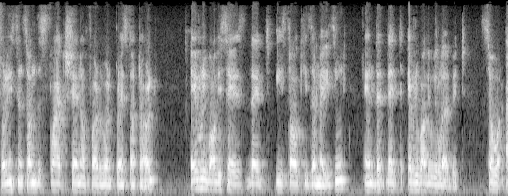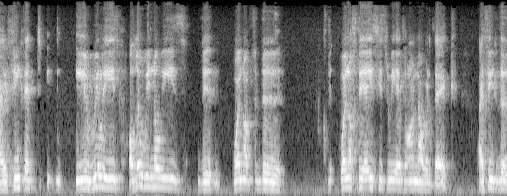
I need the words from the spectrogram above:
for instance, on the Slack channel for WordPress.org, everybody says that his talk is amazing and that, that everybody will love it. So I think that he really is, although we know he's the one of the the- one of the aces we have on our deck, I think the,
